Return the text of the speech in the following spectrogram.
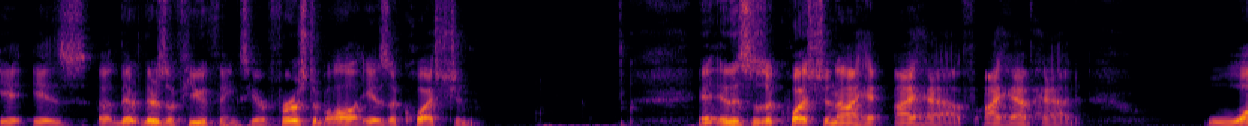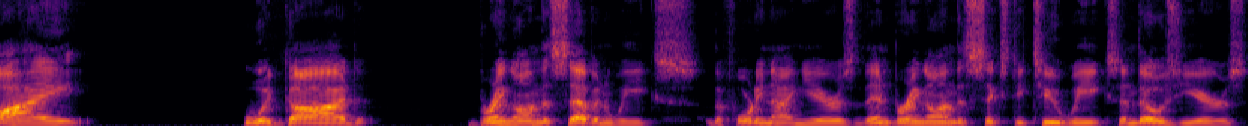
is uh, there, there's a few things here. First of all, is a question. And, and this is a question I, ha- I have, I have had. Why would God bring on the seven weeks, the 49 years, then bring on the 62 weeks and those years,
